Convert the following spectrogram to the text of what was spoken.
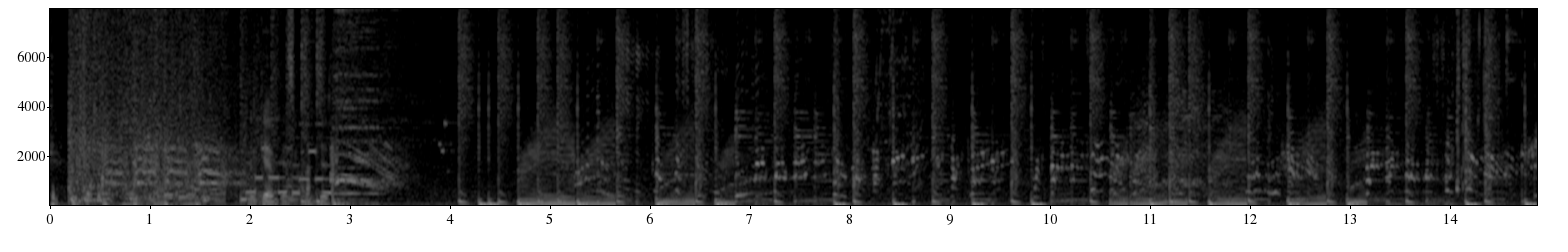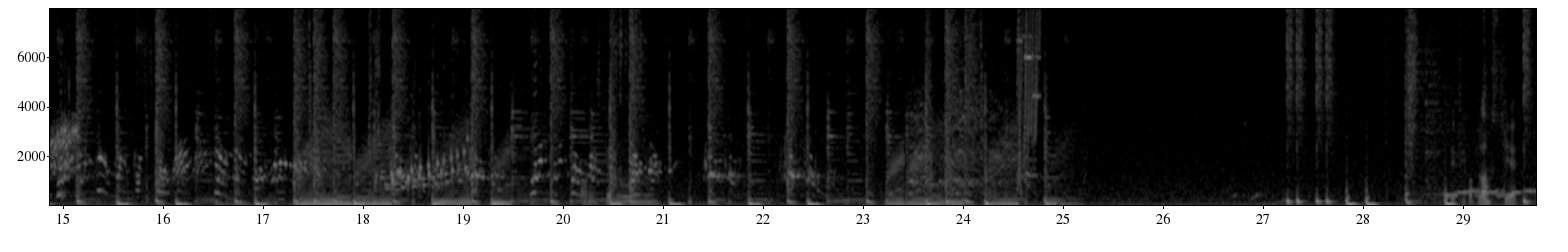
much. There we gets planted. lost yet.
